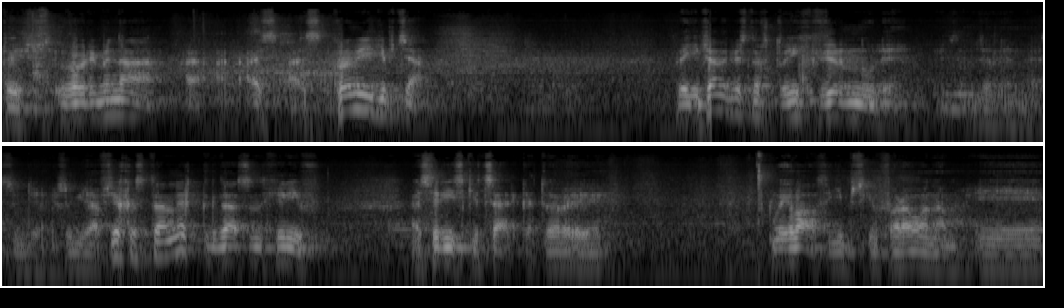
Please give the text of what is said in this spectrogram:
То есть во времена, а, а, а, кроме египтян, про египтян написано, что их вернули. Судья. А всех остальных, когда Санхериф, ассирийский царь, который воевал с египетским фараоном и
